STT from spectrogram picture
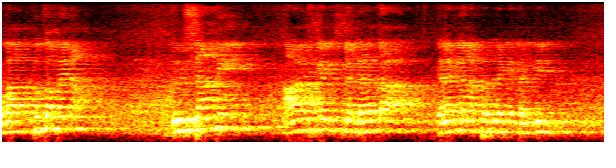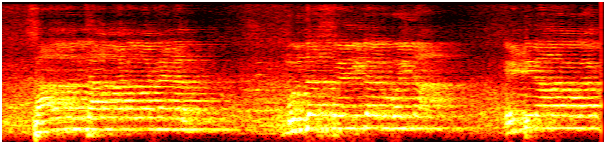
ఒక అద్భుతమైన దృశ్యాన్ని ఆవిష్కరించిన ఘనత తెలంగాణ ప్రజలకి తగ్గింది. చాలా మంది చాలా మాటలు మాట్లాడినారు. ముందస్తు ఎన్నికలకు పోయిన ఎన్టీ రామారావు గారు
